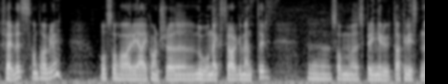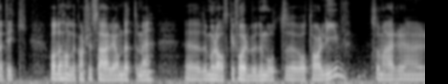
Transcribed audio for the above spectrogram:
felles, antagelig. Og så har jeg kanskje noen ekstra argumenter eh, som springer ut av kristen etikk. Og det handler kanskje særlig om dette med eh, det moralske forbudet mot å ta liv, som er eh,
